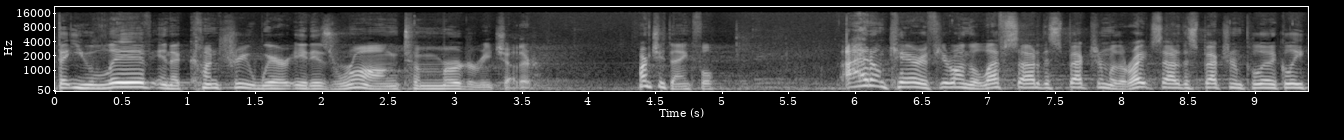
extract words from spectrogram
that you live in a country where it is wrong to murder each other? Aren't you thankful? I don't care if you're on the left side of the spectrum or the right side of the spectrum politically,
